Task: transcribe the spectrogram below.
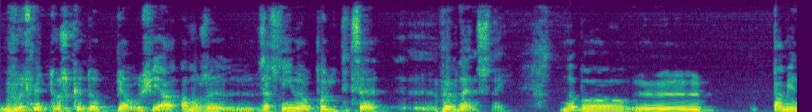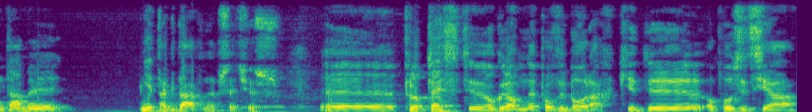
wróćmy troszkę do Białorusi, a, a może zacznijmy o polityce wewnętrznej. No bo y, pamiętamy nie tak dawne przecież protesty ogromne po wyborach, kiedy opozycja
